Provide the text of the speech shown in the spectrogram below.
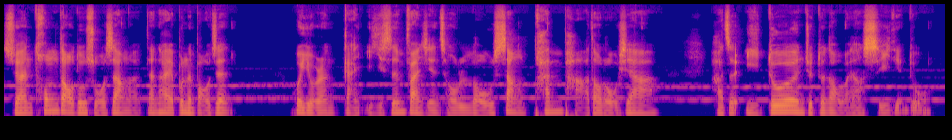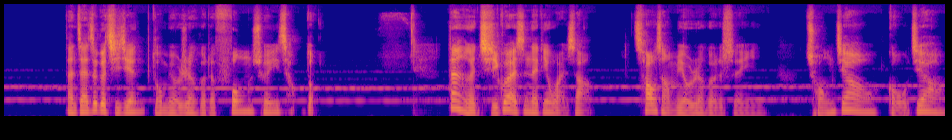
虽然通道都锁上了，但他也不能保证会有人敢以身犯险从楼上攀爬到楼下。”他这一蹲就蹲到晚上十一点多，但在这个期间都没有任何的风吹草动。但很奇怪的是，那天晚上操场没有任何的声音，虫叫、狗叫，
